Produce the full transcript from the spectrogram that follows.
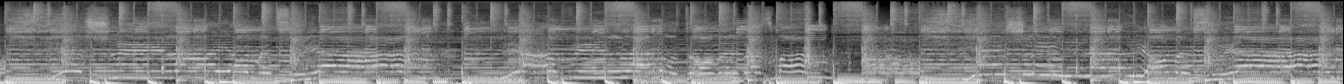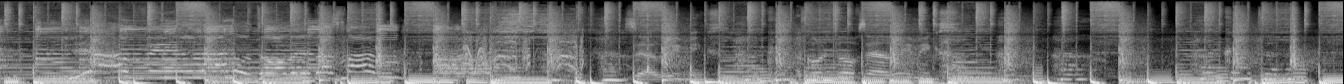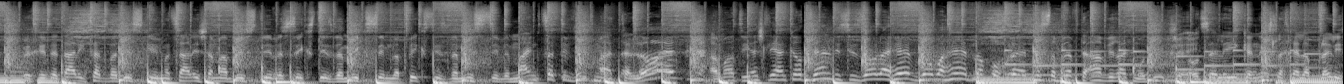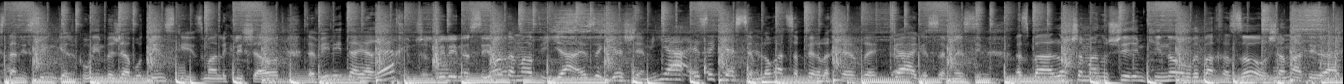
וחיטטה לי קצת בדיסקים, מצא לי שמה ביסטי וסיקסטיז ומיקסים לפיקסיס ומיסטי ומים קצת טבעית, מה אתה לא אוהב? אמרתי יש לי הקרטל, this is all I have, go ahead, לא פוחד, מסבב את האווירה כמו די.ג'יי רוצה להיכנס לחיל הפלייליסט, אני סינגל, קוראים בז'בוטינסקי, זמן לקלישאות. תביא לי את הירח, אם שווה לי נסיעות אמרתי יא, איזה גשם, יא, איזה קסם. לא רץ ספר לחבר'ה, גג אסמסים אז בהלוך שמענו שיר עם כינור ובחזור שמעתי רק.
